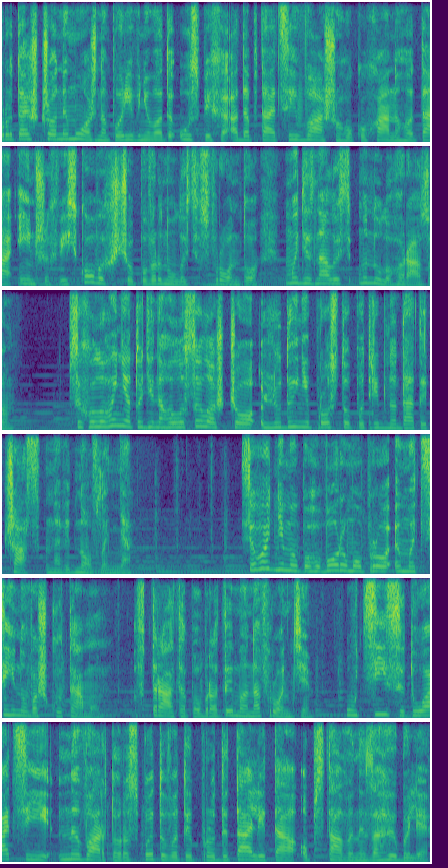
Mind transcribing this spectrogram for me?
Про те, що не можна порівнювати успіхи адаптації вашого коханого та інших військових, що повернулись з фронту, ми дізнались минулого разу. Психологиня тоді наголосила, що людині просто потрібно дати час на відновлення. Сьогодні ми поговоримо про емоційну важку тему втрата побратима на фронті. У цій ситуації не варто розпитувати про деталі та обставини загибелі.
